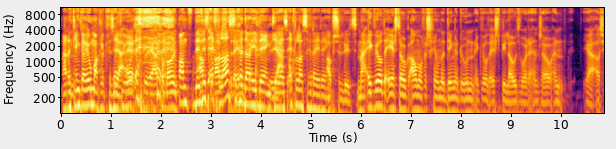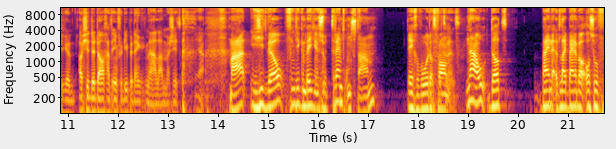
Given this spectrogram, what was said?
Maar dat klinkt wel heel makkelijk gezegd, ja, echt, ja, gewoon Want dit Af- is echt lastiger dan je denkt. Ja, is echt lastiger dan je denkt. absoluut. Maar ik wilde eerst ook allemaal verschillende dingen doen. Ik wilde eerst piloot worden en zo. En ja, als je, er- als je er dan gaat in verdiepen, denk ik, nou, laat maar zitten. Ja. Maar je ziet wel, vind ik, een beetje een soort trend ontstaan. Tegenwoordig van... trend? Nou, dat bijna, het lijkt bijna wel alsof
